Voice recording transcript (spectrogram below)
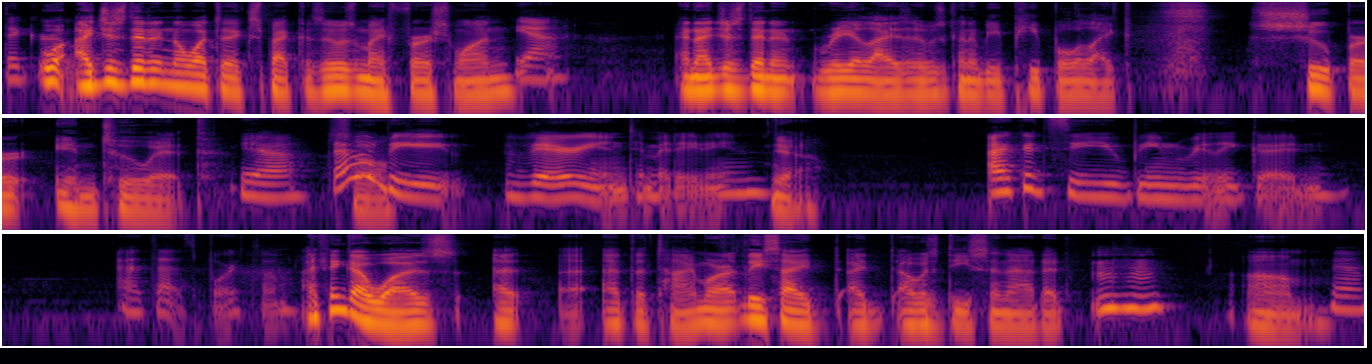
the group. Well, I just didn't know what to expect because it was my first one. yeah. And I just didn't realize it was going to be people like super into it. Yeah. That So- would be very intimidating. Yeah. I could see you being really good at that sport though. I think I was at at the time, or at least I I, I was decent at it. Mm-hmm. Um, Yeah.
